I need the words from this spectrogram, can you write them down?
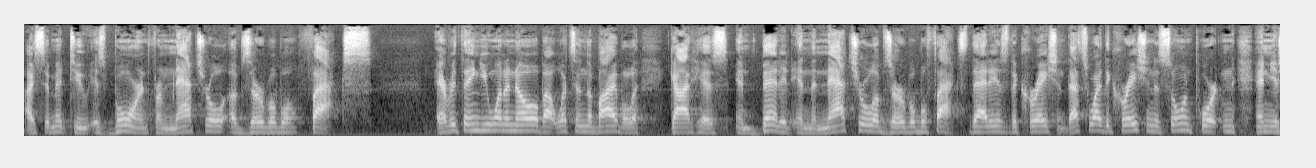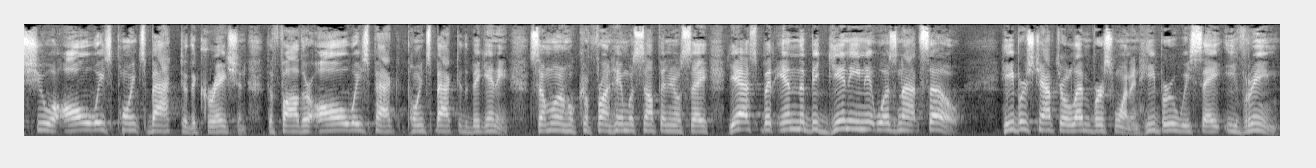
I submit to, is born from natural, observable facts Everything you want to know about what's in the Bible, God has embedded in the natural observable facts. That is the creation. That's why the creation is so important, and Yeshua always points back to the creation. The Father always points back to the beginning. Someone will confront him with something and he'll say, Yes, but in the beginning it was not so. Hebrews chapter 11, verse 1. In Hebrew, we say Ivrim.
